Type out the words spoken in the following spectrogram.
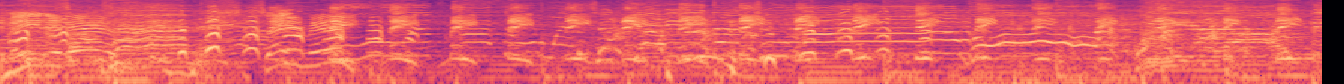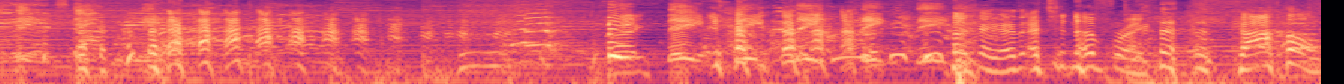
it is. Say meat. Meat, meat, meat, meat, meat, meat, meat, meat, meat, meat, meat, meat, meat, meat, Okay, that- that's enough, Frank. Kyle,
